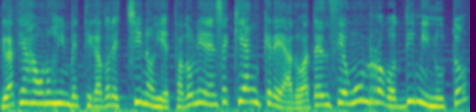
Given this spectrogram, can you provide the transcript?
gracias a unos investigadores chinos y estadounidenses que han creado, atención, un robot diminuto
